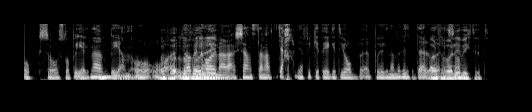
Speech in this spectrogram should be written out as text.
också stå på egna mm. ben. Och, och varför, varför jag ville ha den här känslan att ja, jag fick ett eget jobb eh, på egna meriter. Varför liksom, var det liksom- viktigt?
